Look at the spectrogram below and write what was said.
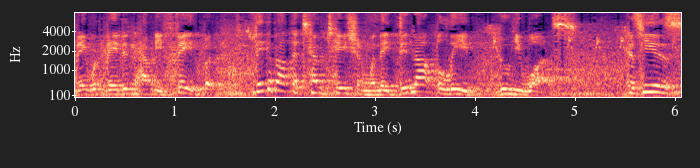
they were they didn't have any faith. But think about the temptation when they did not believe who he was, because he is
